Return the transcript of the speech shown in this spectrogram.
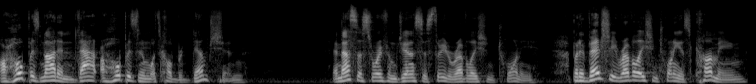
our hope is not in that, our hope is in what's called redemption. And that's the story from Genesis 3 to Revelation 20. But eventually, Revelation 20 is coming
